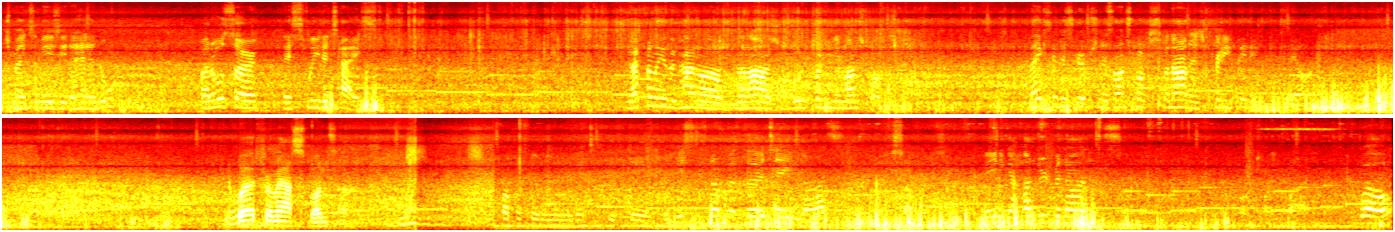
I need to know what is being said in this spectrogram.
which makes them easier to handle, but also their sweeter taste. Definitely the kind of bananas you would put in your lunchbox. Makes the description as lunchbox bananas pretty fitting, to be honest. A word from our sponsor. Proper feeling when we get to 15. But this is number 13, guys. I'm 100 bananas. Well,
